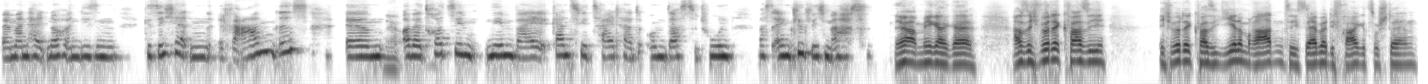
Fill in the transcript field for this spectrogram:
weil man halt noch in diesem gesicherten Rahmen ist, ähm, ja. aber trotzdem nebenbei ganz viel Zeit hat, um das zu tun, was einen glücklich macht. Ja, mega geil. Also ich würde quasi ich würde quasi jedem raten, sich selber die Frage zu stellen,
